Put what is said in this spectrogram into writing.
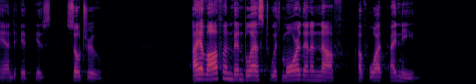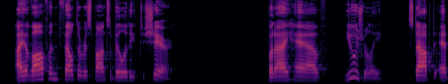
and it is so true. I have often been blessed with more than enough of what I need. I have often felt a responsibility to share, but I have usually stopped at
